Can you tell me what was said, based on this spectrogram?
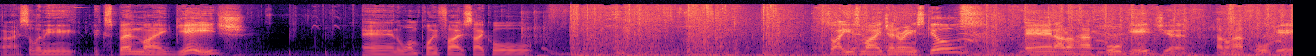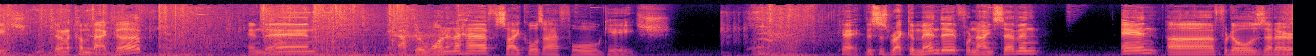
Alright, so let me expend my gauge. And 1.5 cycle so I use my generating skills, and I don't have full gauge yet. I don't have full gauge. They're gonna come back up, and then after one and a half cycles, I have full gauge. Okay, this is recommended for 9-7, and uh, for those that are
